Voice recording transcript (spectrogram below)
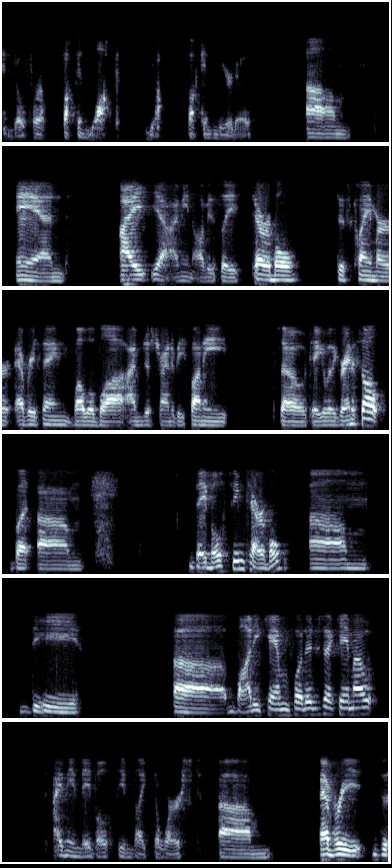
and go for a fucking walk. You fucking weirdos. Um, and I, yeah, I mean, obviously terrible disclaimer, everything, blah, blah, blah. I'm just trying to be funny. So take it with a grain of salt. But um, they both seem terrible. Um, the uh, body cam footage that came out, I mean, they both seemed like the worst. Um, every the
